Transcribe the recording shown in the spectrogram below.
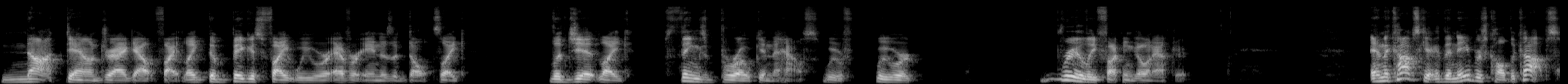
knockdown drag out fight, like the biggest fight we were ever in as adults, like legit, like things broke in the house. We were we were really fucking going after it. And the cops get the neighbors called the cops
